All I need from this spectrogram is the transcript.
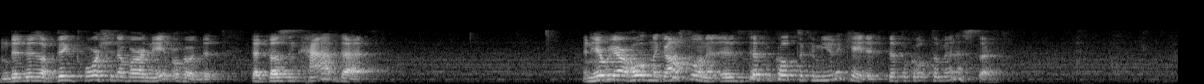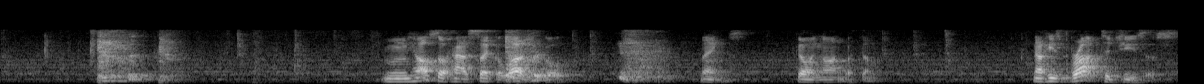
There's a big portion of our neighborhood that, that doesn't have that. And here we are holding the gospel, and it is difficult to communicate, it's difficult to minister. Mm, he also has psychological things going on with them. Now, he's brought to Jesus.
